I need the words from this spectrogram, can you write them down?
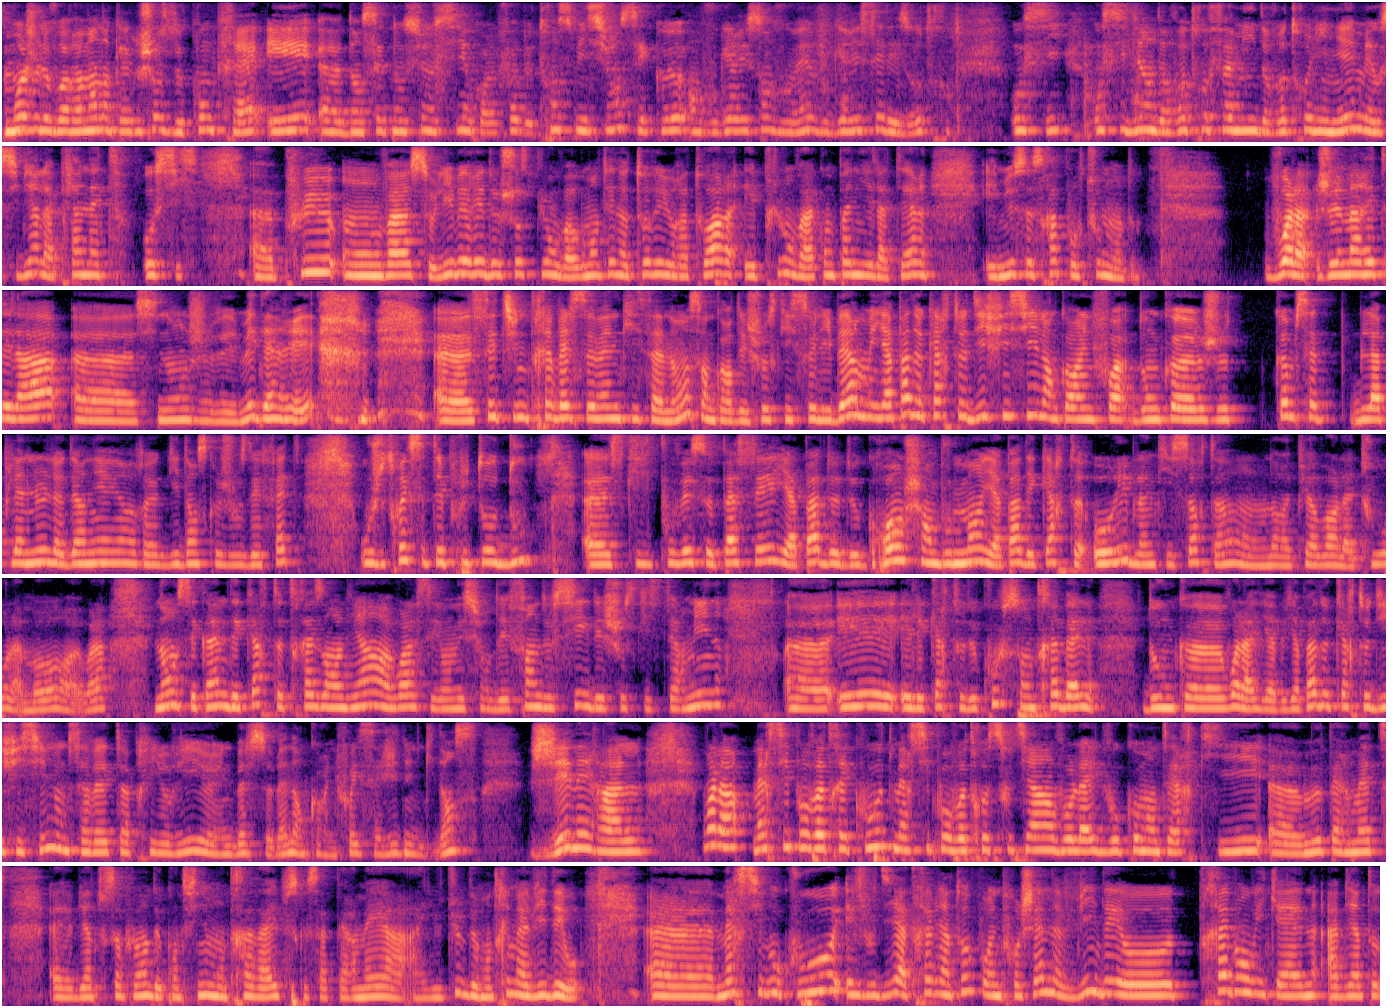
moi je le vois vraiment dans quelque chose de concret et euh, dans cette notion aussi, encore une fois, de transmission, c'est que en vous guérissant vous-même, vous guérissez les autres aussi, aussi bien dans votre famille, dans votre lignée, mais aussi bien la planète aussi. Euh, plus on va se libérer de choses, plus on va augmenter notre taux et plus on va accompagner la Terre et mieux ce sera pour tout le monde. Voilà, je vais m'arrêter là, euh, sinon je vais m'égarer. Euh, c'est une très belle semaine qui s'annonce, encore des choses qui se libèrent, mais il n'y a pas de carte difficile encore une fois. Donc euh, je comme cette, la pleine lune, la dernière guidance que je vous ai faite, où je trouvais que c'était plutôt doux euh, ce qui pouvait se passer. Il n'y a pas de, grands chamboulements, il n'y a pas des cartes horribles hein, qui sortent. Hein. On aurait pu avoir la tour, la mort, euh, voilà. Non, c'est quand même des cartes très en lien. Euh, voilà, on est sur des fins de cycle, des choses qui se terminent. et, les cartes de course sont très belles. Donc voilà, il n'y a, pas de cartes difficiles. Donc ça va être a priori une belle semaine. Encore une fois, il s'agit d'une guidance général. Voilà, merci pour votre écoute, merci pour votre soutien, vos likes, vos commentaires qui euh, me permettent eh bien tout simplement de continuer mon travail puisque ça permet à, YouTube de montrer ma vidéo. Euh, merci beaucoup et je vous dis à très bientôt pour une prochaine vidéo. Très bon week-end, à bientôt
